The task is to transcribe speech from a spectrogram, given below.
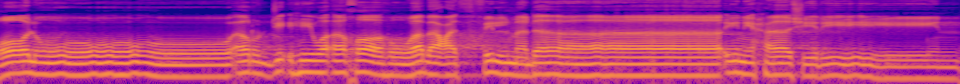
قالوا أرجئه وأخاه وابعث في المدائن حاشرين.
